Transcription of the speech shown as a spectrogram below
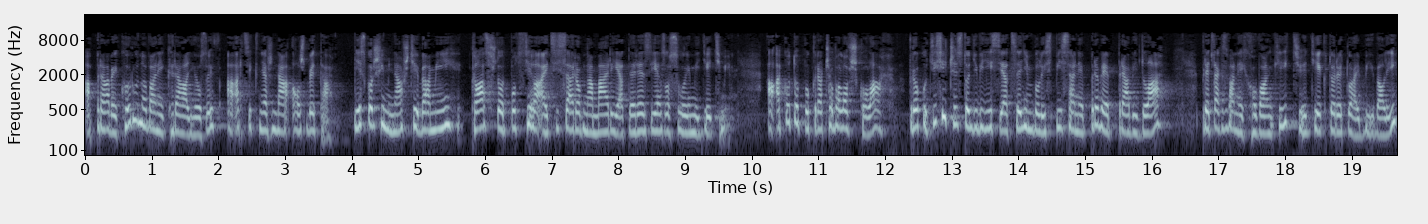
a práve korunovaný král Jozef a arcikňažná Alžbeta. Neskoršími návštevami kláštor poctila aj cisárovna Mária Terézia so svojimi deťmi. A ako to pokračovalo v školách? V roku 1697 boli spísané prvé pravidla pre tzv. chovanky, čiže tie, ktoré tu aj bývali.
